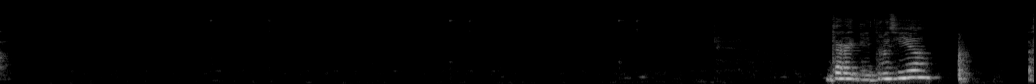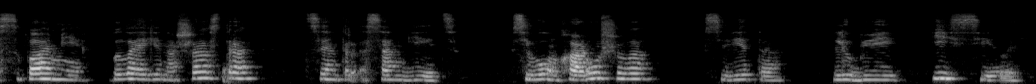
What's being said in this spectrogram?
Дорогие друзья, с вами была Елена Шастра, Центр Сангейтс. Всего вам хорошего, света, любви и силы.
